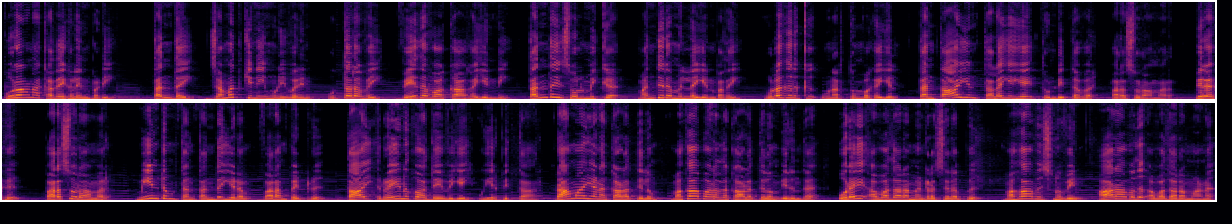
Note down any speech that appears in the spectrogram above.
புராண கதைகளின்படி தந்தை ஜமத்கினி முனிவரின் உத்தரவை வேதவாக்காக எண்ணி தந்தை சொல்மிக்க மந்திரமில்லை என்பதை உலகிற்கு உணர்த்தும் வகையில் தன் தாயின் தலையையே துண்டித்தவர் பரசுராமர். பிறகு பரசுராமர் மீண்டும் தன் தந்தையிடம் வரம் பெற்று தாய் ரேணுகா தேவியை உயிர்ப்பித்தார். ராமாயண காலத்திலும் மகாபாரத காலத்திலும் இருந்த ஒரே அவதாரம் என்ற சிறப்பு மகாவிஷ்ணுவின் ஆறாவது அவதாரமான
